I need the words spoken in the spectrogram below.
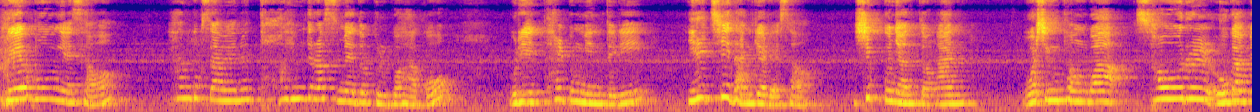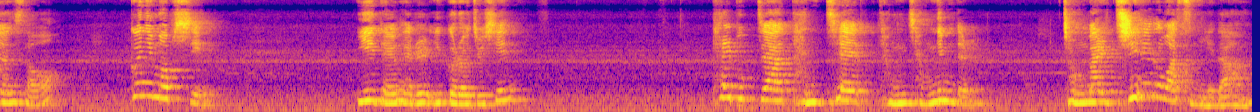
그의 호응에서 한국 사회는 더 힘들었음에도 불구하고 우리 탈북민들이 일치 단결해서 19년 동안 워싱턴과 서울을 오가면서 끊임없이 이 대회를 이끌어 주신 탈북자 단체 당장님들 정말 지혜로웠습니다.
